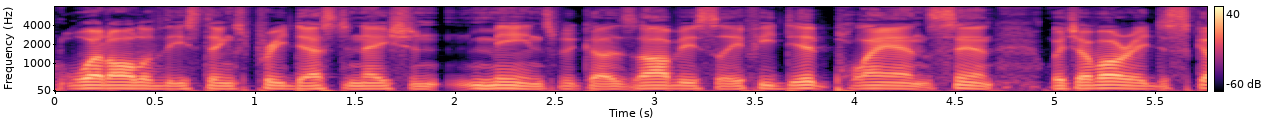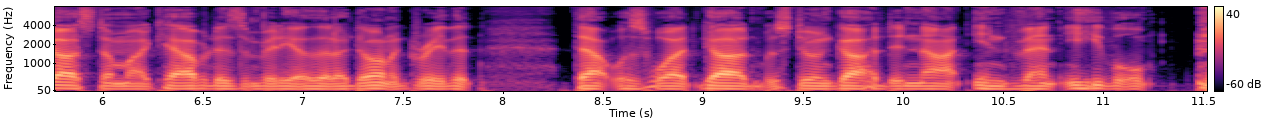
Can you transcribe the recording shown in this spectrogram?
what all of these things predestination means because obviously if he did plan sin which i've already discussed on my calvinism video that i don't agree that that was what god was doing god did not invent evil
